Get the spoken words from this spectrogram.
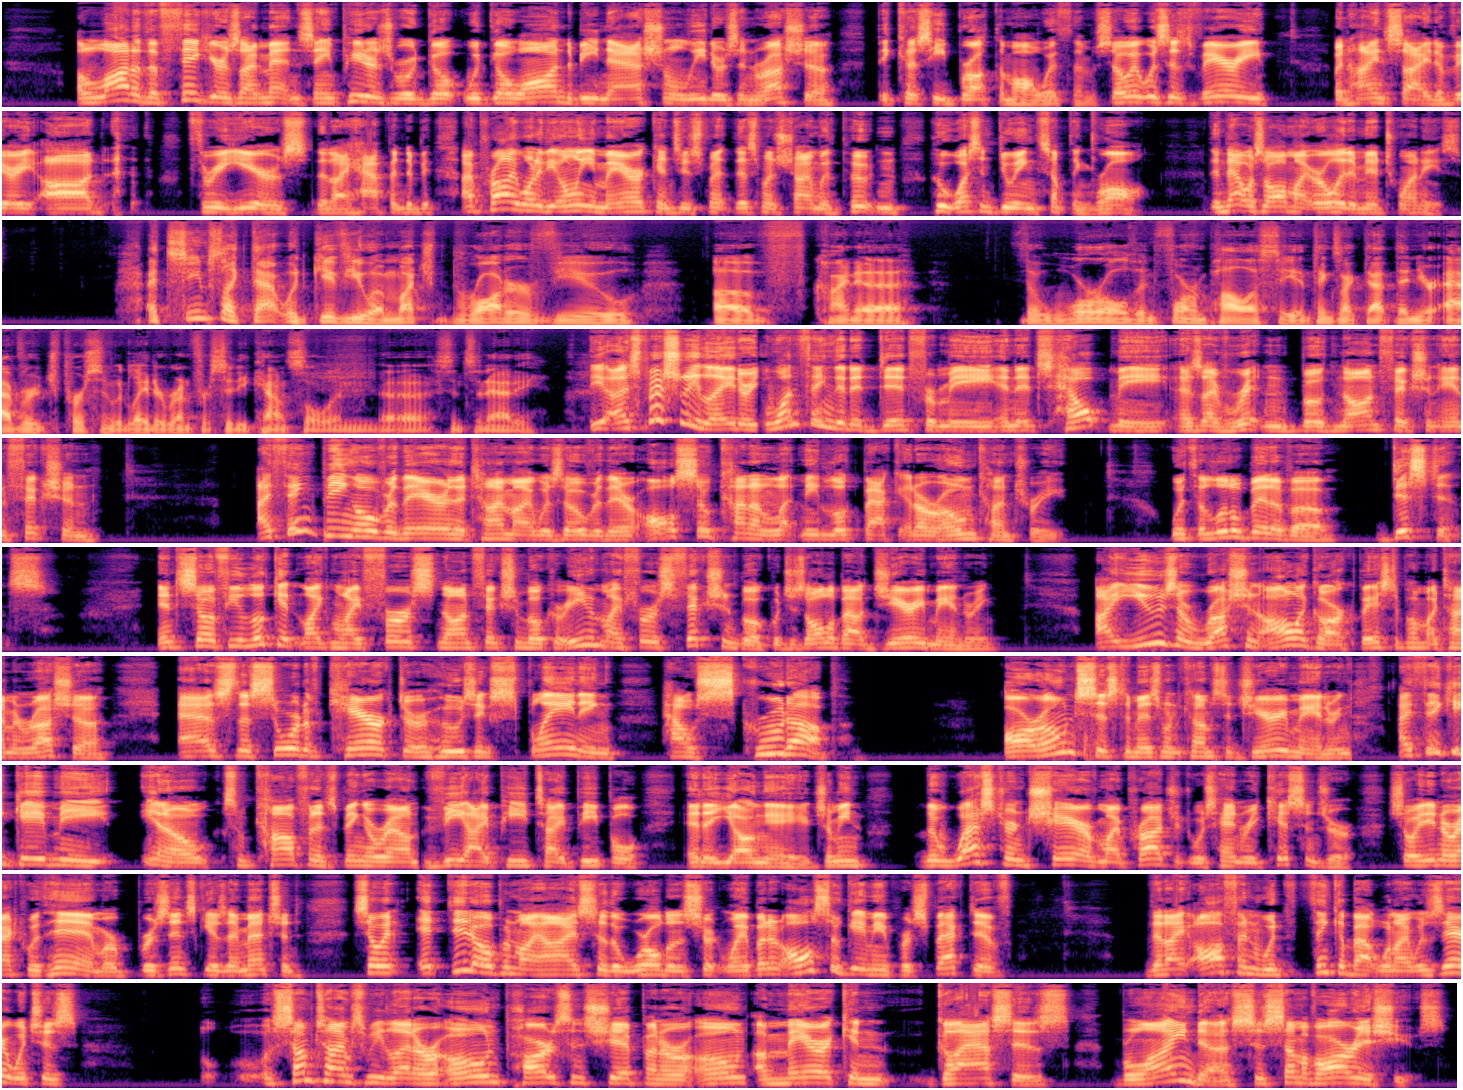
a lot of the figures I met in St. Petersburg would go, would go on to be national leaders in Russia because he brought them all with him. So it was this very, in hindsight, a very odd three years that I happened to be. I'm probably one of the only Americans who spent this much time with Putin who wasn't doing something wrong. And that was all my early to mid 20s. It seems like that would give you a much broader view of kind of the world and foreign policy and things like that than your average person who would later run for city council in uh, Cincinnati. Yeah, especially later. One thing that it did for me, and it's helped me as I've written both nonfiction and fiction. I think being over there and the time I was over there also kind of let me look back at our own country with a little bit of a distance. And so if you look at like my first nonfiction book or even my first fiction book, which is all about gerrymandering, I use a Russian oligarch based upon my time in Russia as the sort of character who's explaining how screwed up our own system is when it comes to gerrymandering. I think it gave me, you know, some confidence being around VIP type people at a young age. I mean, the Western chair of my project was Henry Kissinger, so I'd interact with him or Brzezinski, as I mentioned. So it, it did open my eyes to the world in a certain way, but it also gave me a perspective that I often would think about when I was there, which is sometimes we let our own partisanship and our own American glasses blind us to some of our issues.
